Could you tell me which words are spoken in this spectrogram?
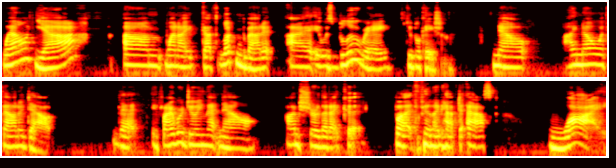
Well, yeah. Um, when I got to looking about it, I it was Blu-ray duplication. Now, I know without a doubt that if I were doing that now, I'm sure that I could. But then I'd have to ask, why?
